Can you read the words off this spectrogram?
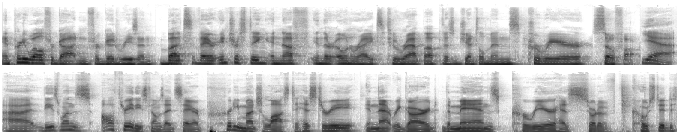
and pretty well forgotten for good reason, but they're interesting enough in their own right to wrap up this gentleman's career so far. Yeah, uh, these ones, all three of these films, I'd say, are pretty much lost to history in that regard. The man's career has sort of coasted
